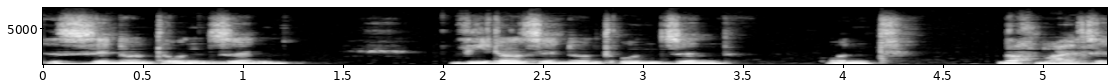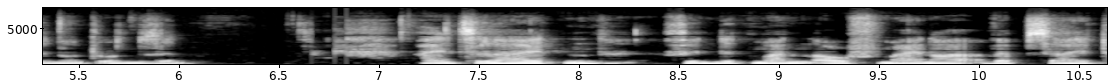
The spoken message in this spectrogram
Sinn und Unsinn, Widersinn und Unsinn und nochmal Sinn und Unsinn. Einzelheiten findet man auf meiner Website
